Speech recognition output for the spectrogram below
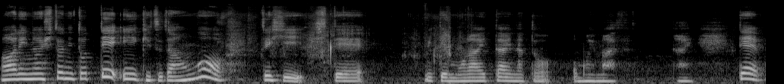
周りの人にとっていい決断をぜひしてみてもらいたいなと思います。はい。で、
